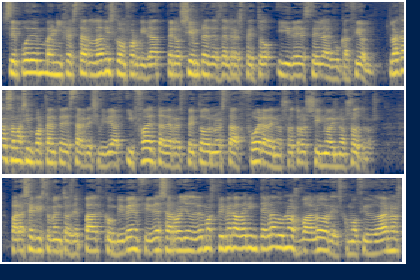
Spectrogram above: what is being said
Se puede manifestar la disconformidad, pero siempre desde el respeto y desde la educación. La causa más importante de esta agresividad y falta de respeto no está fuera de nosotros, sino en nosotros. Para ser instrumentos de paz, convivencia y desarrollo debemos primero haber integrado unos valores como ciudadanos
